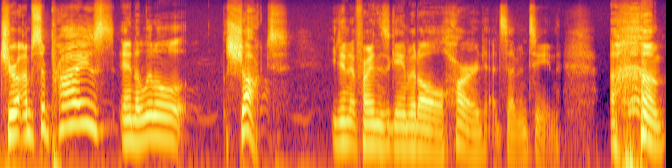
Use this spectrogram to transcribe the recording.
true, I'm surprised and a little shocked you didn't find this game at all hard at 17. Um,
